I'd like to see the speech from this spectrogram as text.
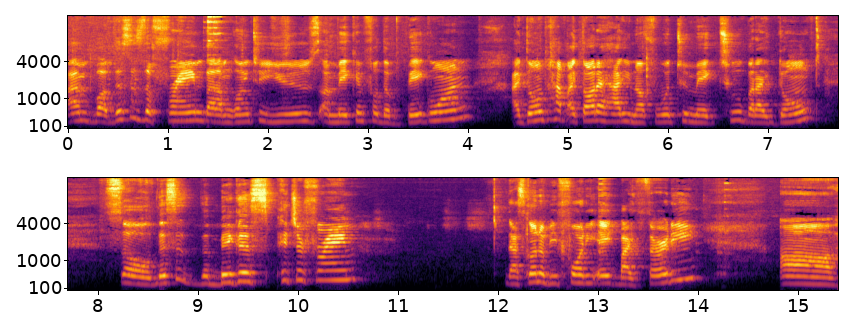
I'm, but this is the frame that I'm going to use. I'm making for the big one. I don't have, I thought I had enough wood to make two, but I don't. So this is the biggest picture frame. That's going to be 48 by 30. Uh,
